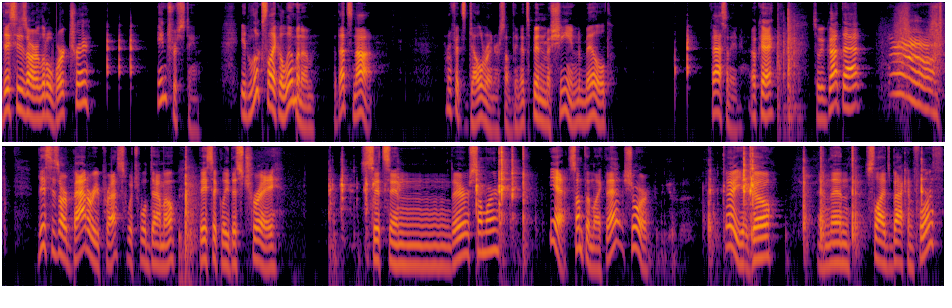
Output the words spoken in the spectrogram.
This is our little work tray. Interesting. It looks like aluminum, but that's not. I don't know if it's Delrin or something. It's been machined, milled. Fascinating. Okay, so we've got that. This is our battery press, which we'll demo. Basically, this tray sits in there somewhere. Yeah, something like that, sure. There you go. And then slides back and forth.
